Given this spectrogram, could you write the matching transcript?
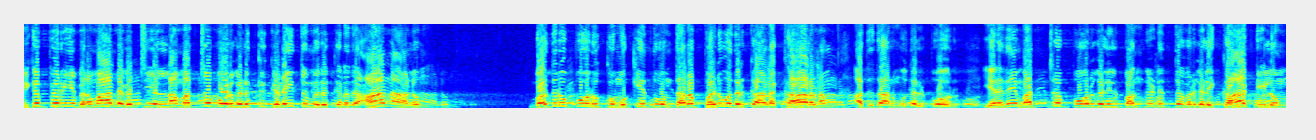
மிகப்பெரிய பிரம்மாண்ட வெற்றி எல்லாம் மற்ற போர்களுக்கு கிடைத்தும் இருக்கிறது. ஆனாலும் பதிரு போருக்கு முக்கியத்துவம் தரப்படுவதற்கான காரணம் அதுதான் முதல் போர். எனவே மற்ற போர்களில் பங்கெடுத்தவர்களை காட்டிலும்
